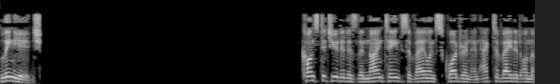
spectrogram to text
Lineage Constituted as the 19th Surveillance Squadron and activated on 1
